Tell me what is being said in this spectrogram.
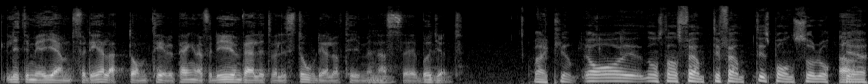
lite mer jämnt fördelat de tv-pengarna. För det är ju en väldigt, väldigt stor del av teamernas mm. budget. Verkligen. Ja, någonstans 50-50 sponsor och, ja. Eh,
